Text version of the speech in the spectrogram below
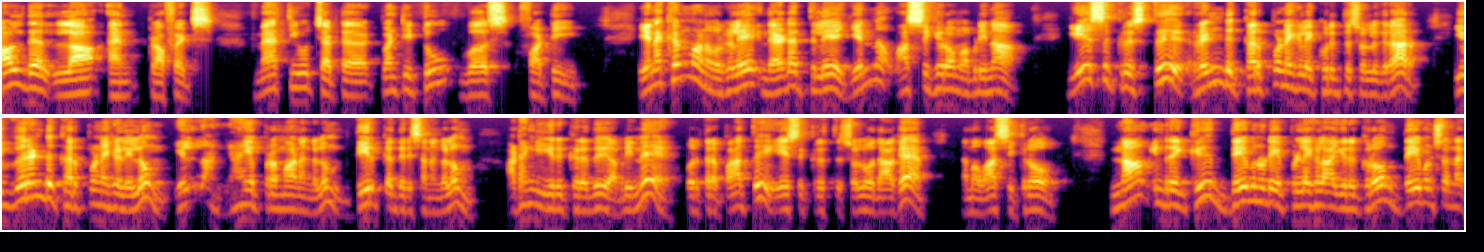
all the law and prophets Matthew chapter twenty two verse forty எனக்கன்மானவர்களே இந்த இடத்திலே என்ன வாசிக்கிறோம் அப்படின்னா இயேசு கிறிஸ்து ரெண்டு கற்பனைகளை குறித்து சொல்லுகிறார். இவ்விரண்டு கற்பனைகளிலும் எல்லா நியாயப்பிரமாணங்களும் தீர்க்க தரிசனங்களும் அடங்கி இருக்கிறது அப்படின்னு ஒருத்தரை பார்த்து இயேசு கிறிஸ்து சொல்வதாக நம்ம வாசிக்கிறோம். நாம் இன்றைக்கு தேவனுடைய பிள்ளைகளாக இருக்கிறோம் தேவன் சொன்ன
